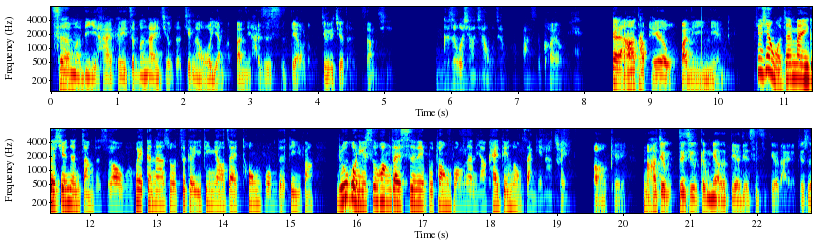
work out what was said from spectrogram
这么厉害，可以这么耐久的，竟然我养了半年还是死掉了，就会觉得很伤心。可是我想想，我才花八十块哦。对啊，然后他陪了我半年一年。就像我在卖一个仙人掌的时候，我会跟他说，这个一定要在通风的地方。如果你是放在室内不通风，那你要开电风扇给他吹。OK，然后就这就更妙的第二件事情就来了，就是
